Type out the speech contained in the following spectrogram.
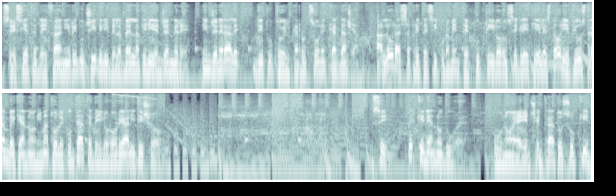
Se siete dei fan irriducibili della bella Kylie Jenner e, in generale, di tutto il carrozzone Kardashian, allora saprete sicuramente tutti i loro segreti e le storie più strambe che hanno animato le puntate dei loro reality show. Sì, perché ne hanno due. Uno è incentrato su Kim,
